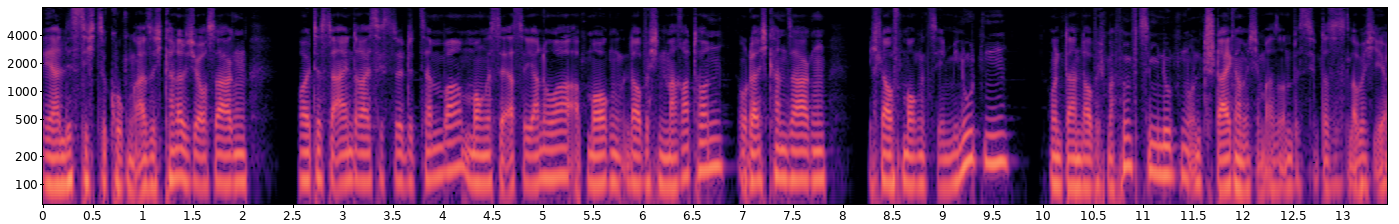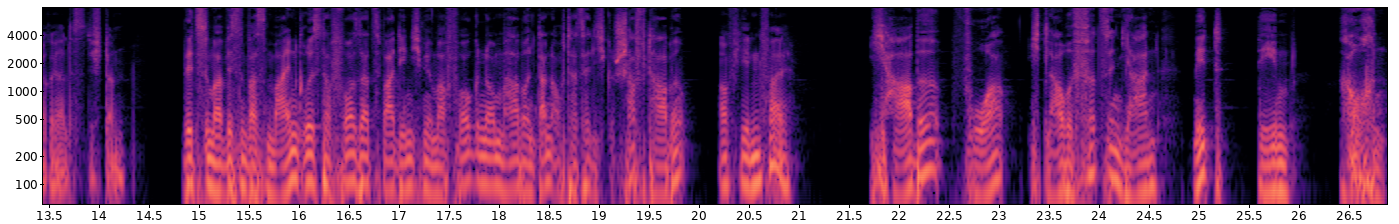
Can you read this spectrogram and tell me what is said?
realistisch zu gucken. Also ich kann natürlich auch sagen, heute ist der 31. Dezember, morgen ist der 1. Januar, ab morgen laufe ich einen Marathon. Oder ich kann sagen, ich laufe morgen 10 Minuten und dann laufe ich mal 15 Minuten und steigere mich immer so ein bisschen. Das ist, glaube ich, eher realistisch dann. Willst du mal wissen, was mein größter Vorsatz war, den ich mir mal vorgenommen habe und dann auch tatsächlich geschafft habe? Auf jeden Fall. Ich habe vor, ich glaube, 14 Jahren mit dem Rauchen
